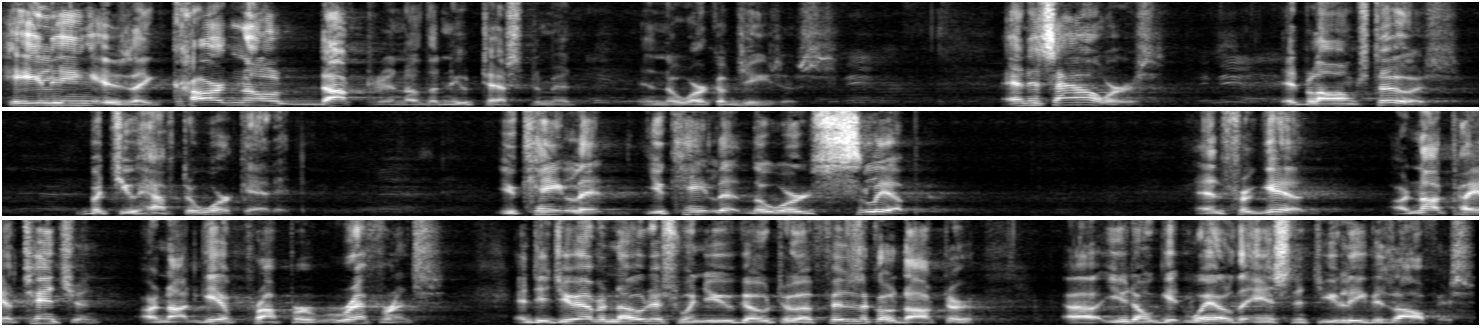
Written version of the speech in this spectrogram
Healing is a cardinal doctrine of the New Testament in the work of Jesus. And it's ours, it belongs to us, but you have to work at it. You can't let, you can't let the word slip and forget or not pay attention or not give proper reference. And did you ever notice when you go to a physical doctor, uh, you don't get well the instant you leave his office,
